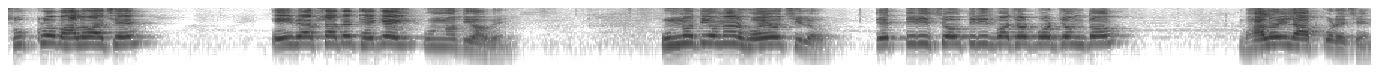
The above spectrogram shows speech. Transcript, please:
শুক্র ভালো আছে, এই ব্যবসাতে থেকেই উন্নতি হবে। উন্নতি ওনার হয়েও ছিল। তেত্রিশ, চৌত্রিশ বছর পর্যন্ত ভালোই লাভ করেছেন।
